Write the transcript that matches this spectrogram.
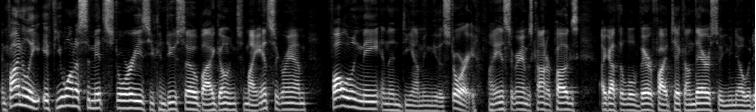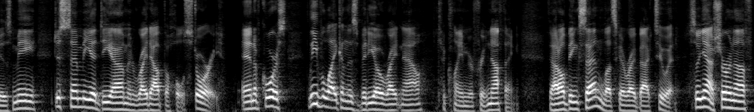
And finally, if you want to submit stories, you can do so by going to my Instagram following me, and then DMing me the story. My Instagram is Connor Pugs. I got the little verified tick on there so you know it is me. Just send me a DM and write out the whole story. And of course, leave a like on this video right now to claim your free nothing. That all being said, let's get right back to it. So, yeah, sure enough,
